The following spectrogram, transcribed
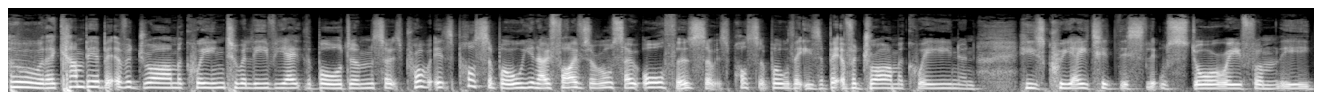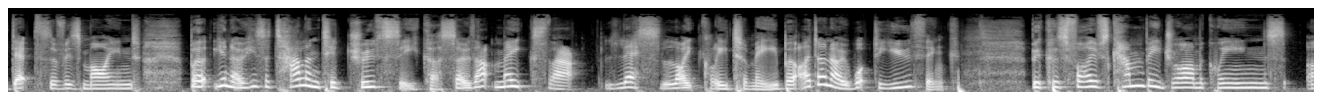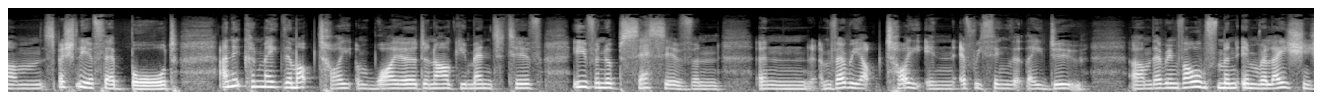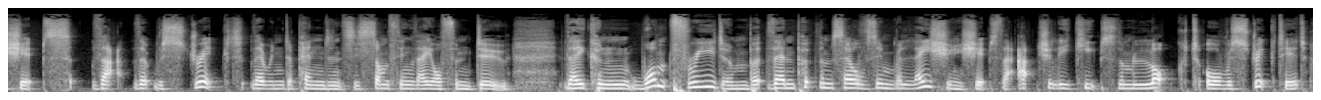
oh they can be a bit of a drama queen to alleviate the boredom. So it's prob- it's possible you know fives are also authors so it's possible that he's a bit of a drama queen and he's created this little story from the depths of his mind. But you know he's a talented truth seeker so that makes that less likely to me, but I don't know. What do you think? Because fives can be drama queens, um, especially if they're bored, and it can make them uptight and wired and argumentative, even obsessive and and, and very uptight in everything that they do. Um, their involvement in relationships that that restrict their independence is something they often do. They can want freedom, but then put themselves in relationships that actually keeps them locked or restricted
